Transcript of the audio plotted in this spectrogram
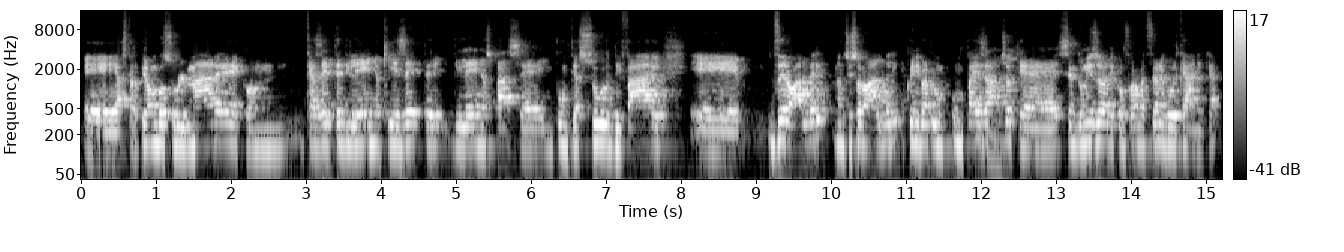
eh, a strapiombo sul mare con casette di legno, chiesette di legno sparse in punti assurdi, fari. Eh, zero alberi, non ci sono alberi, e quindi proprio un, un paesaggio che, essendo un'isola di conformazione vulcanica,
